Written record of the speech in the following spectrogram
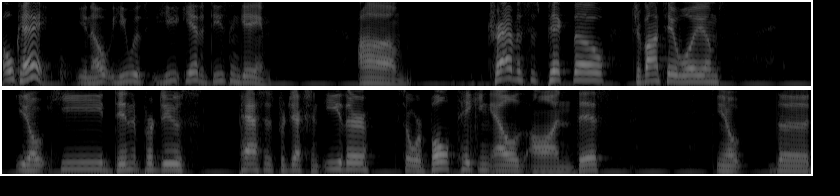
okay. You know, he was he, he had a decent game. Um Travis's pick though, Javonte Williams, you know, he didn't produce past his projection either. So we're both taking L's on this. You know, the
